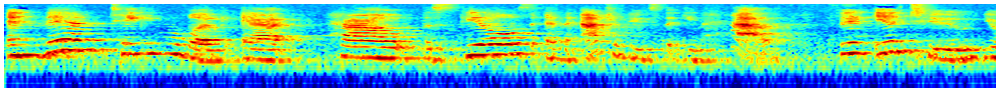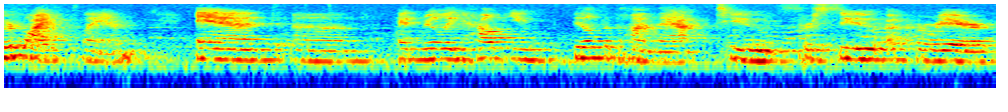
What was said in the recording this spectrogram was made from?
And then taking a look at how the skills and the attributes that you have fit into your life plan and, um, and really help you build upon that to pursue a career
